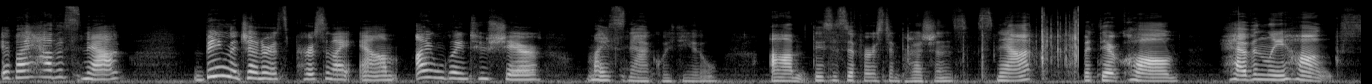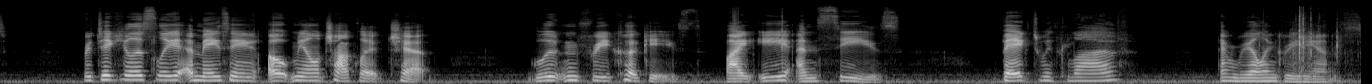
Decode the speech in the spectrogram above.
if I have a snack, being the generous person I am, I'm going to share my snack with you. Um, this is a first impressions snack, but they're called Heavenly Hunks. Ridiculously amazing oatmeal chocolate chip. Gluten-free cookies by E and C's. Baked with love and real ingredients.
